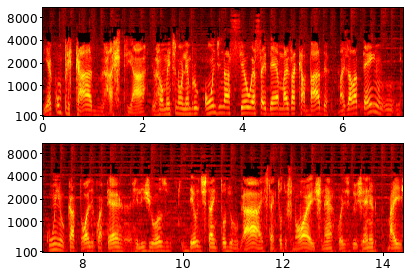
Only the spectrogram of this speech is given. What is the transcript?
E é complicado rastrear. Eu realmente não lembro onde nasceu essa ideia mais acabada, mas ela tem um, um cunho católico até religioso. Deus está em todo lugar, está em todos nós, né? Coisas do gênero. Mas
